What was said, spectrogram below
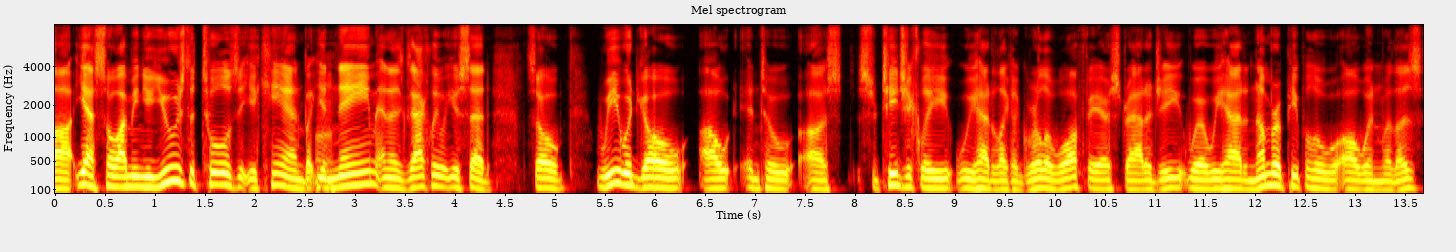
uh, yeah, so I mean, you use the tools that you can, but you name and exactly what you said. So we would go out into uh, strategically. We had like a guerrilla warfare strategy where we had a number of people who all win with us,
